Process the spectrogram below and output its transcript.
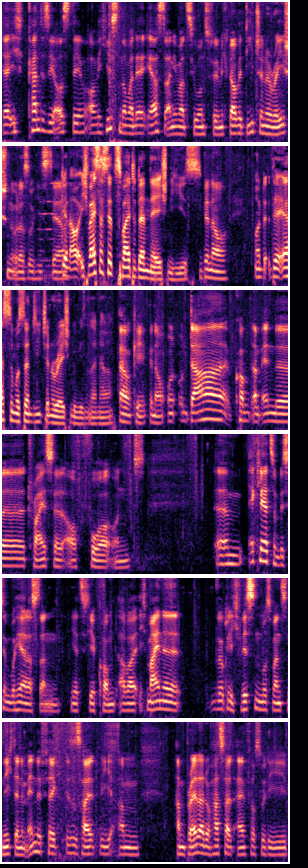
ja, ich kannte sie aus dem, oh, wie hieß denn nochmal der erste Animationsfilm? Ich glaube, Degeneration oder so hieß der. Genau, ich weiß, dass der zweite Damnation hieß. Genau. Und der erste muss dann Degeneration gewesen sein, ja. Ah, okay, genau. Und, und da kommt am Ende Tricell auch vor und ähm, erklärt so ein bisschen, woher das dann jetzt hier kommt. Aber ich meine, wirklich wissen muss man es nicht, denn im Endeffekt ist es halt wie am Umbrella, du hast halt einfach so die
